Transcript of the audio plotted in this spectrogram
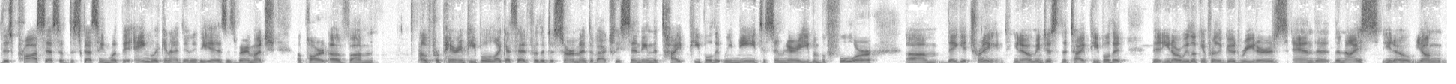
this process of discussing what the Anglican identity is is very much a part of. Um, of preparing people, like I said, for the discernment of actually sending the type people that we need to seminary even before um, they get trained. You know, I mean, just the type people that that you know, are we looking for the good readers and the the nice you know young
